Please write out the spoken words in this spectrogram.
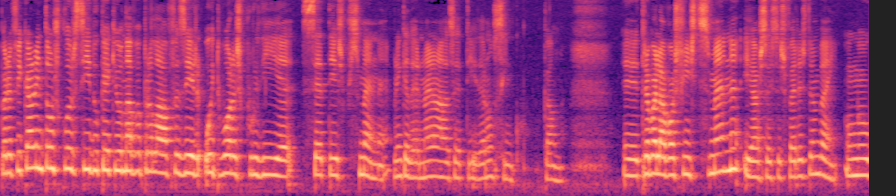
Para ficar então esclarecido o que é que eu andava para lá a fazer 8 horas por dia, 7 dias por semana. Brincadeira, não era nada 7 dias, eram 5. Calma. Uh, trabalhava aos fins de semana e às sextas-feiras também. O meu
